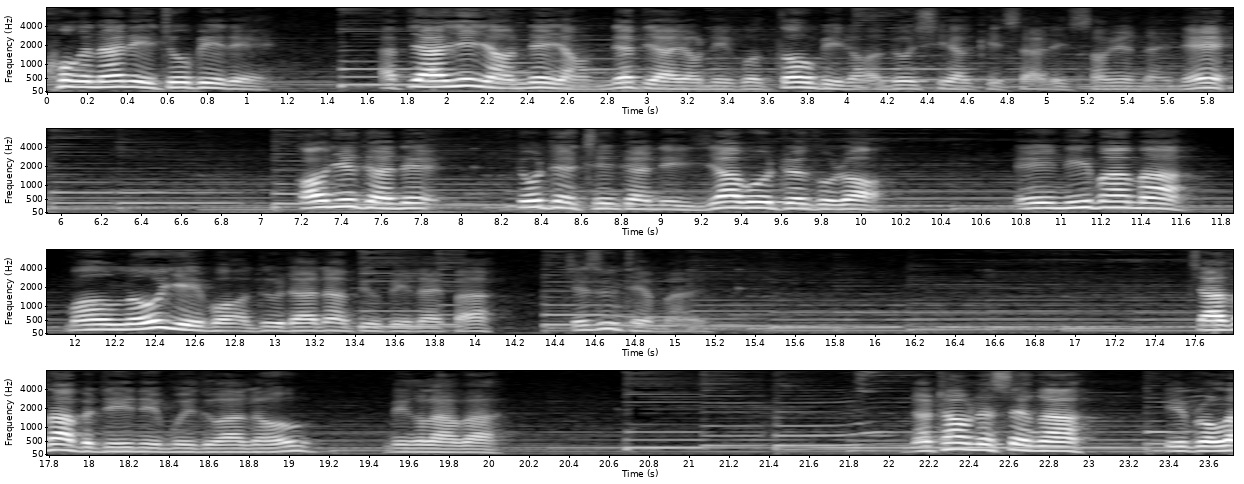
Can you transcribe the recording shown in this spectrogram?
ခွန်ကနန်းတွေအကျိုးပေးတယ် အပြာရင့်ရောင်နဲ့ရောင်နဲ့ပြာရောင်တွေကိုသုံးပြီးတော့အလို့ရှိရကိစ္စတွေဆောင်ရွက်နိုင်တယ်။ကောင်းခြင်းကံနဲ့တိုးတက်ခြင်းကံတွေရဖို့အတွက်ကိုတော့အိမ်ဒီပါမှာမောင်လုံးရေပေါ်အလူဒါနပြုပေးလိုက်ပါကျေးဇူးတင်ပါတယ်။ဇာသပတိနေမွေသူအလုံးမင်္ဂလာပါ2025ဧပြီလ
